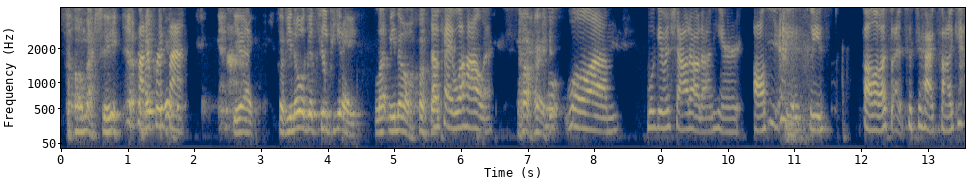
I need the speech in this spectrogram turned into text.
So I'm actually 100%. yeah. So if you know a good CPA, let me know. okay, we'll holla. All right. We'll, we'll um we'll give a shout out on here. All CPAs, Yeah. please follow us at Sister Hack Podcast.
